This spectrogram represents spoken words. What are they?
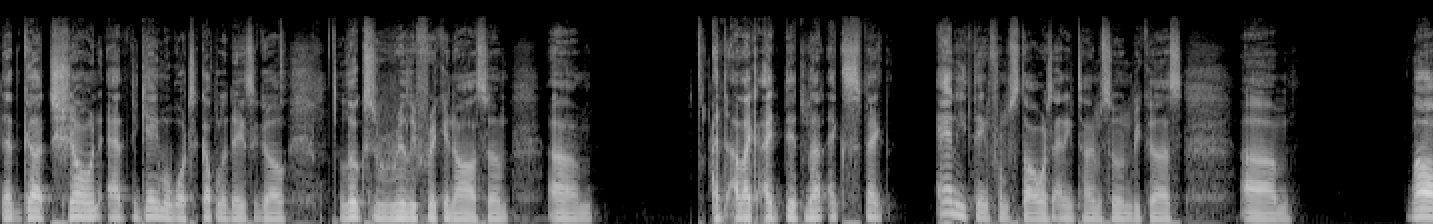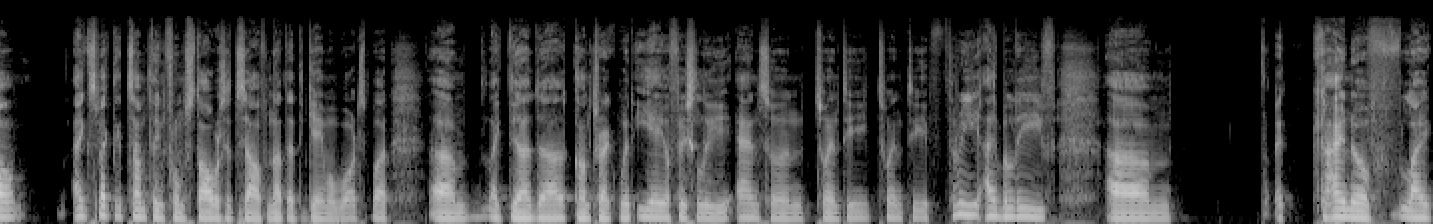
that got shown at the Game Awards a couple of days ago. Looks really freaking awesome. Um, I, I like. I did not expect anything from Star Wars anytime soon because, um, well, I expected something from Star Wars itself, not at the Game Awards, but um, like the the contract with EA officially ends in 2023, I believe. Um, kind of like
